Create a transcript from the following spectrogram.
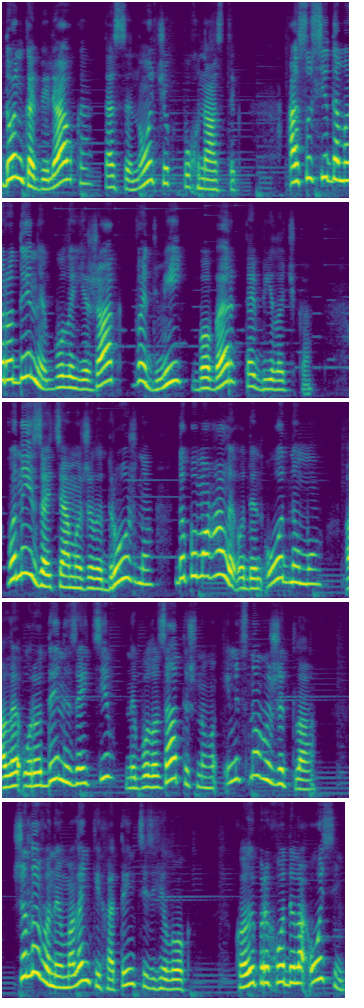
донька білявка та синочок пухнастик. А сусідами родини були їжак, ведмідь, бобер та білочка. Вони із зайцями жили дружно, допомагали один одному, але у родини зайців не було затишного і міцного житла. Жили вони в маленькій хатинці з гілок. Коли приходила осінь,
